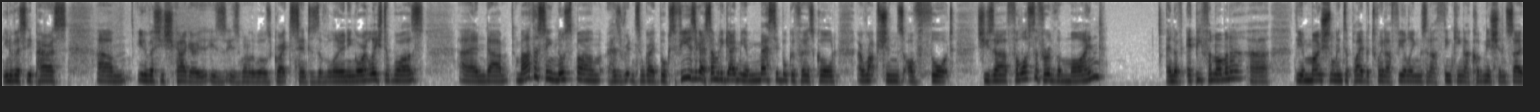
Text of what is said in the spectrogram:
University of Paris. Um, University of Chicago is, is one of the world's great centres of learning, or at least it was. And um, Martha C. Nussbaum has written some great books. A few years ago, somebody gave me a massive book of hers called Eruptions of Thought. She's a philosopher of the mind and of epiphenomena, uh, the emotional interplay between our feelings and our thinking, our cognition. So,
